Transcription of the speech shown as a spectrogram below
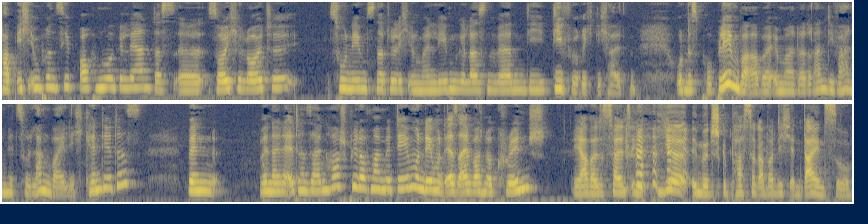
habe ich im Prinzip auch nur gelernt, dass äh, solche Leute zunehmend natürlich in mein Leben gelassen werden, die die für richtig halten. Und das Problem war aber immer daran, die waren mir zu langweilig. Kennt ihr das? Wenn, wenn deine Eltern sagen, oh, spiel doch mal mit dem und dem und er ist einfach nur cringe. Ja, weil es halt in ihr Image gepasst hat, aber nicht in deins so.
